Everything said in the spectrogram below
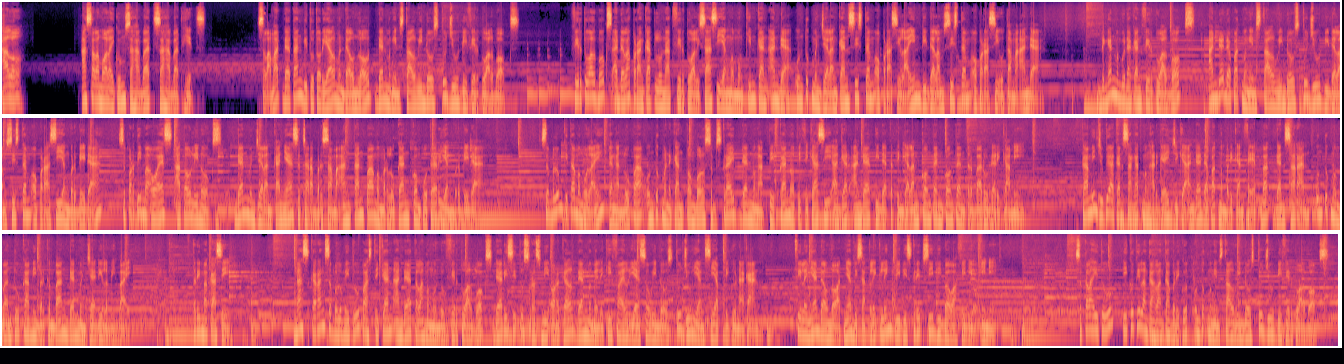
Halo. Assalamualaikum sahabat-sahabat hits. Selamat datang di tutorial mendownload dan menginstal Windows 7 di VirtualBox. VirtualBox adalah perangkat lunak virtualisasi yang memungkinkan Anda untuk menjalankan sistem operasi lain di dalam sistem operasi utama Anda. Dengan menggunakan VirtualBox, Anda dapat menginstal Windows 7 di dalam sistem operasi yang berbeda, seperti macOS atau Linux, dan menjalankannya secara bersamaan tanpa memerlukan komputer yang berbeda. Sebelum kita memulai, jangan lupa untuk menekan tombol subscribe dan mengaktifkan notifikasi agar Anda tidak ketinggalan konten-konten terbaru dari kami. Kami juga akan sangat menghargai jika Anda dapat memberikan feedback dan saran untuk membantu kami berkembang dan menjadi lebih baik. Terima kasih. Nah sekarang sebelum itu pastikan Anda telah mengunduh VirtualBox dari situs resmi Oracle dan memiliki file YESO Windows 7 yang siap digunakan. Filenya downloadnya bisa klik link di deskripsi di bawah video ini. Setelah itu, ikuti langkah-langkah berikut untuk menginstal Windows 7 di VirtualBox.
